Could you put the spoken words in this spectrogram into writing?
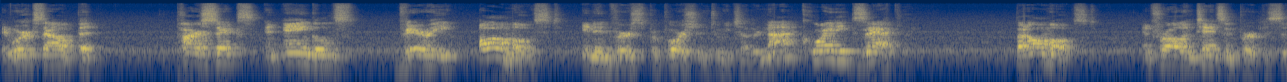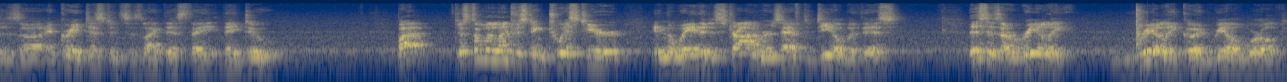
It works out that parsecs and angles vary almost in inverse proportion to each other. Not quite exactly, but almost. And for all intents and purposes, uh, at great distances like this, they, they do. But just a little interesting twist here in the way that astronomers have to deal with this. This is a really, really good real-world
